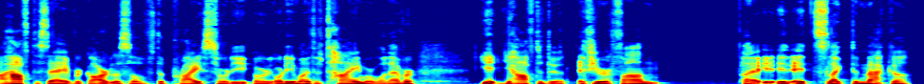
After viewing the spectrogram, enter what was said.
I have to say, regardless of the price or the or, or the amount of time or whatever, you you have to do it if you're a fan. Uh, it, it's like the mecca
